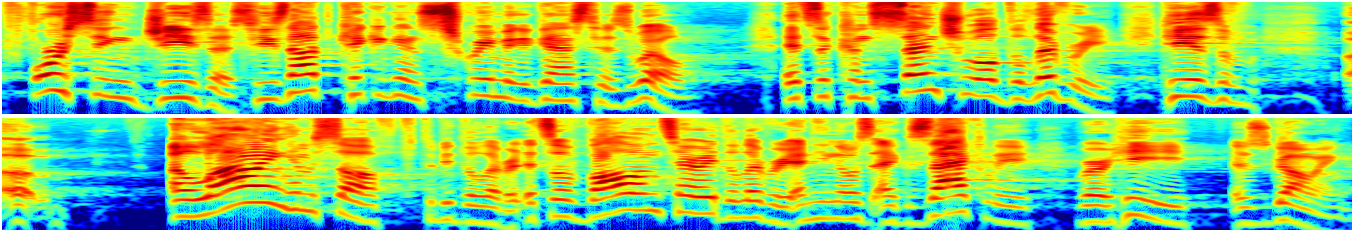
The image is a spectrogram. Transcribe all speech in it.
forcing Jesus. He's not kicking and screaming against his will. It's a consensual delivery. He is uh, allowing himself to be delivered. It's a voluntary delivery, and he knows exactly where he is going.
